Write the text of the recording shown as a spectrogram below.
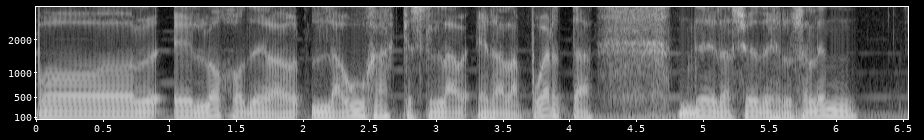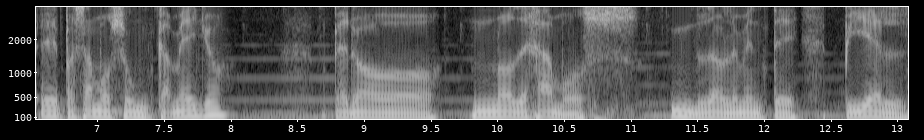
por el ojo de la, aguja, que era la puerta de la ciudad de Jerusalén, eh, pasamos un camello, pero no dejamos indudablemente piel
